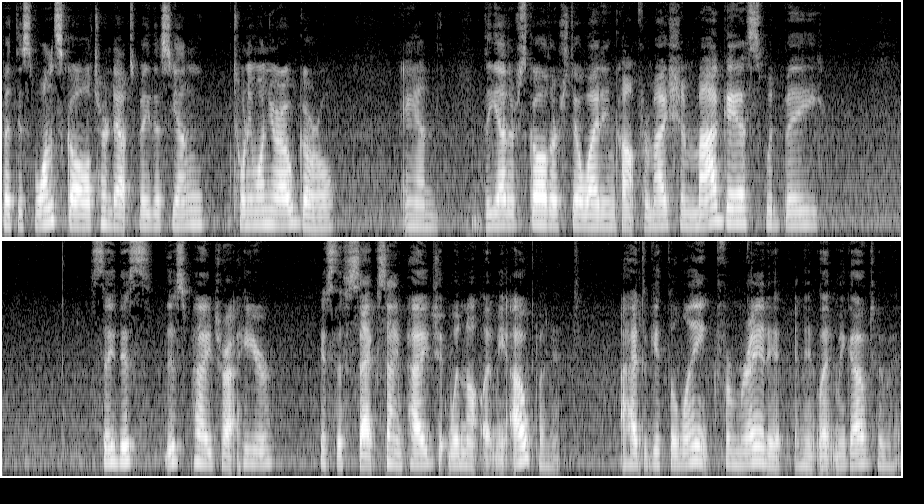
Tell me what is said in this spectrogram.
but this one skull turned out to be this young 21 year old girl and the other skull they're still waiting confirmation. My guess would be see this this page right here it's the exact same page. It would not let me open it. I had to get the link from Reddit and it let me go to it.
